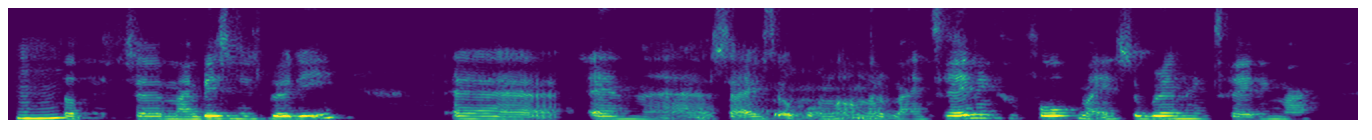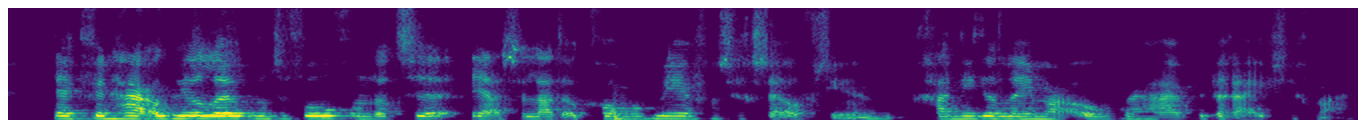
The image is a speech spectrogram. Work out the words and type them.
mm -hmm. dat is uh, mijn business buddy. Uh, en zij heeft ook onder andere mijn training gevolgd, mijn Insta branding training. Maar ja, ik vind haar ook heel leuk om te volgen, omdat ze, ja, ze laat ook gewoon wat meer van zichzelf zien. En het gaat niet alleen maar over haar bedrijf, zeg maar.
